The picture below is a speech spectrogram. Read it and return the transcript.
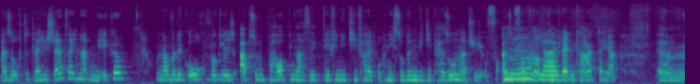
also auch das gleiche Sternzeichen hatten wie Icke. Und da würde ich auch wirklich absolut behaupten, dass ich definitiv halt auch nicht so bin wie die Person natürlich, also vom ko- ja. kompletten Charakter her. Ähm,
